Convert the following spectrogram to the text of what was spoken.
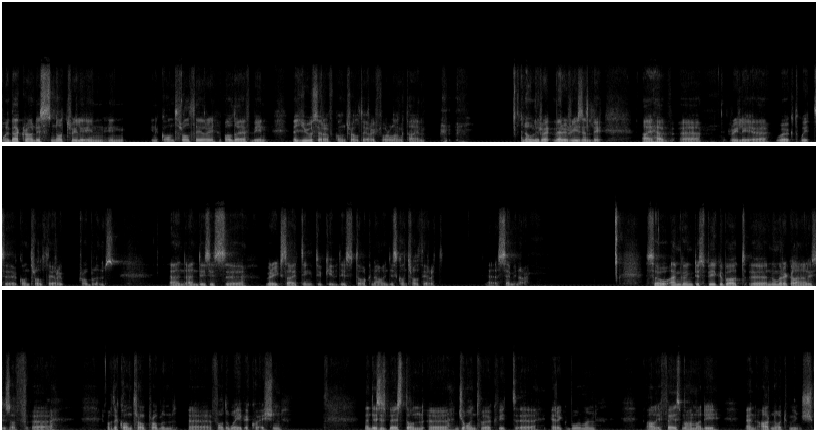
My background is not really in, in, in control theory, although I've been a user of control theory for a long time. and only re very recently, I have uh, really uh, worked with uh, control theory problems. And, and this is uh, very exciting to give this talk now in this control theory uh, seminar. So I'm going to speak about uh, numerical analysis of, uh, of the control problem uh, for the wave equation. And this is based on uh, joint work with uh, Eric Burman, Ali Feizmohammadi, and Arnaud Munch.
